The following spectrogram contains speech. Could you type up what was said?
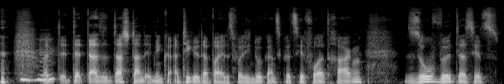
Und d- also das stand in dem Artikel dabei, das wollte ich nur ganz kurz hier vortragen. So wird das jetzt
